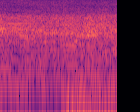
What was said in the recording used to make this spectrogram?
Amen.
